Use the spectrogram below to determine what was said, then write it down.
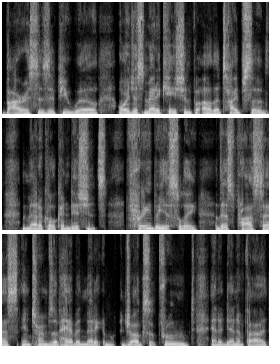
viruses, if you will, or just medication for other types of medical conditions. Previously, this process in terms of having medic- drugs approved and identified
